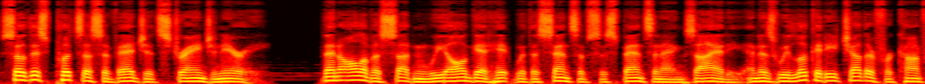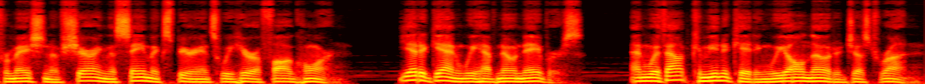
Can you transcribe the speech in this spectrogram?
So this puts us of edge it's strange and eerie. Then all of a sudden we all get hit with a sense of suspense and anxiety and as we look at each other for confirmation of sharing the same experience we hear a foghorn. Yet again we have no neighbors. And without communicating we all know to just run.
